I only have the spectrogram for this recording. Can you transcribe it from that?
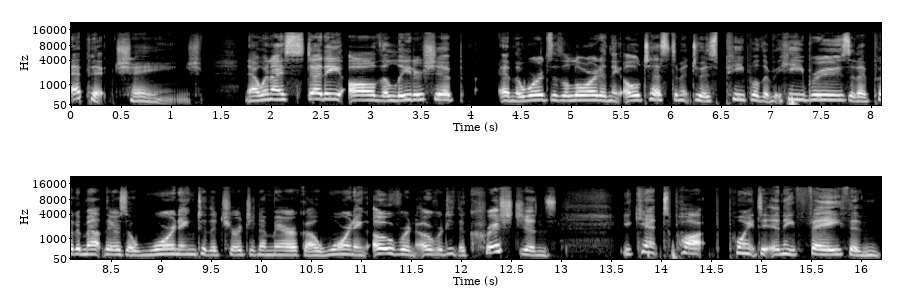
epic change. Now, when I study all the leadership and the words of the Lord in the Old Testament to his people, the Hebrews, and I put them out there as a warning to the church in America, a warning over and over to the Christians. You can't po- point to any faith and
